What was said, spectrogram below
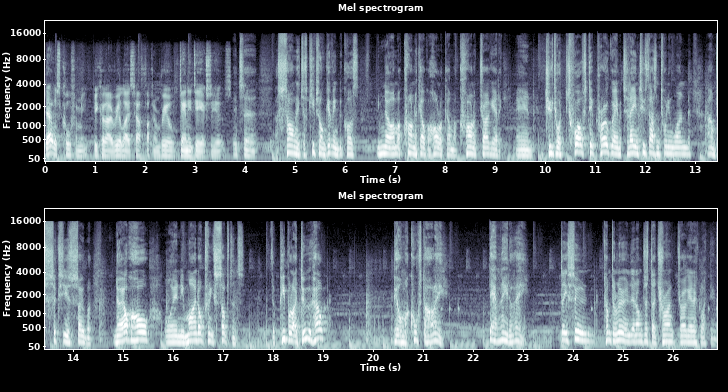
That was cool for me because I realized how fucking real Danny D actually is. It's a, a song that just keeps on giving because even though I'm a chronic alcoholic, I'm a chronic drug addict. And due to a 12 step program, today in 2021, I'm six years sober. No alcohol or any mind altering substance. The people I do help, build my cool style, eh? Dam native, eh? They soon come to learn that I'm just a drunk drug addict like them.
